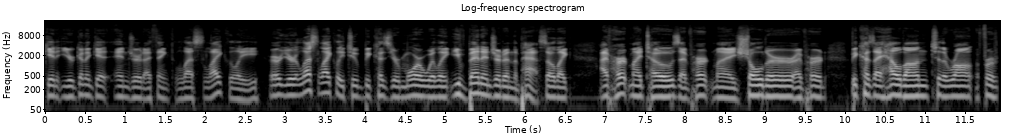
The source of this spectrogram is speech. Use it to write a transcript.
get you're going to get injured I think less likely or you're less likely to because you're more willing you've been injured in the past. So like I've hurt my toes, I've hurt my shoulder, I've hurt because I held on to the wrong for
